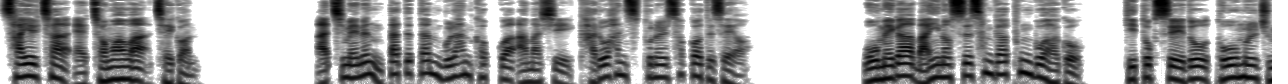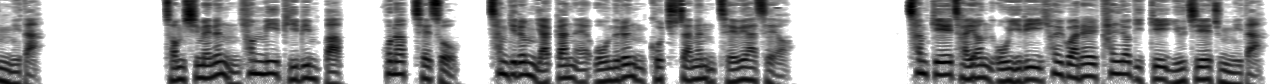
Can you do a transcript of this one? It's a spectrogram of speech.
4일차 정화와 재건 아침에는 따뜻한 물 한 컵과 아마시 가루 한 스푼을 섞어 드세요. 오메가-3가 풍부하고 디톡스에도 도움을 줍니다. 점심에는 현미 비빔밥, 혼합 채소, 참기름 약간에 오늘은 고추장은 제외하세요. 참깨의 자연 오일이 혈관을 탄력 있게 유지해 줍니다.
